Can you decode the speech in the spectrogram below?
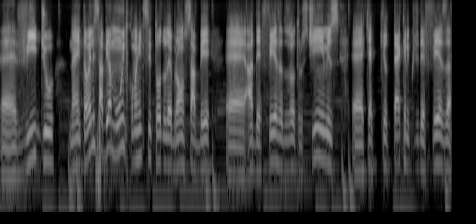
É, vídeo, né? Então ele sabia muito, como a gente citou do LeBron, saber é, a defesa dos outros times, é, que, que o técnico de defesa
